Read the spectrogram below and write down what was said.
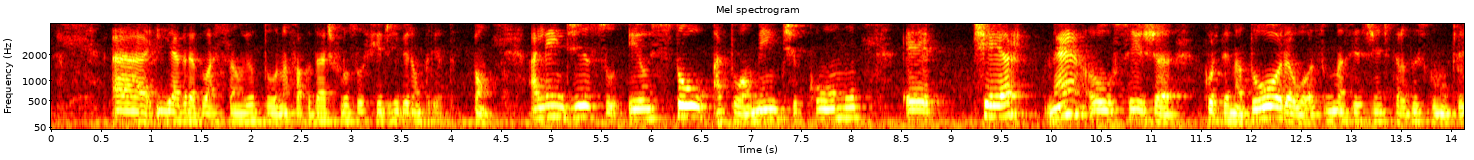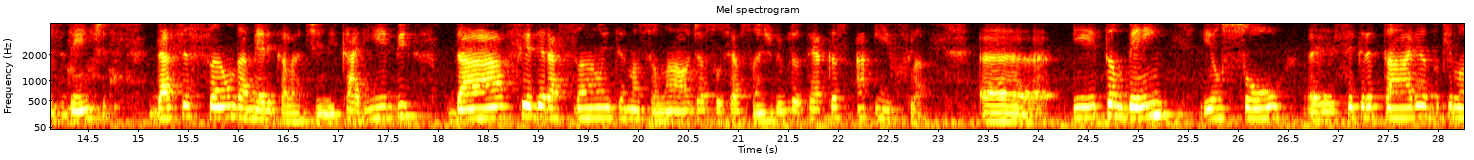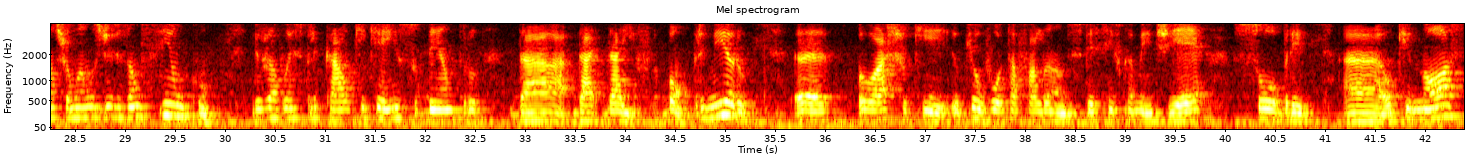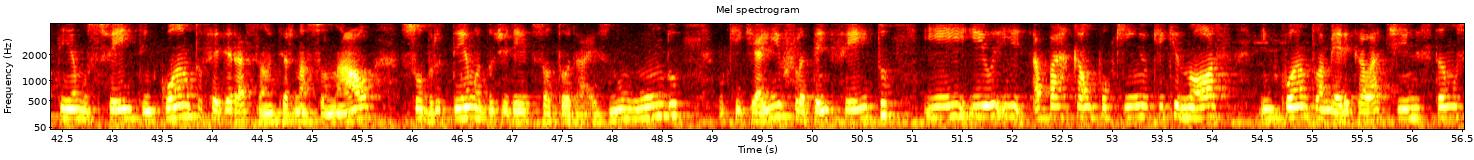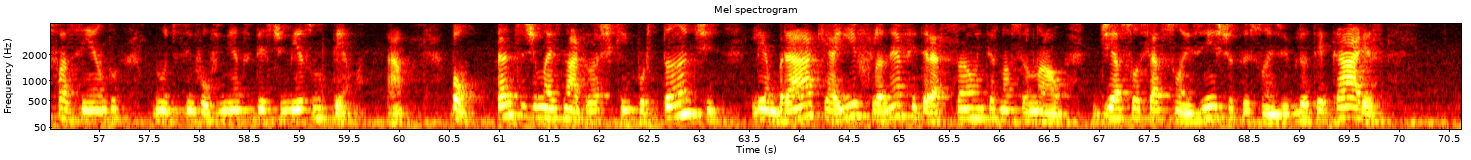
uh, e a graduação eu estou na Faculdade de Filosofia de Ribeirão Preto. Bom, além disso, eu estou atualmente como é, chair, né, ou seja, coordenadora, ou algumas vezes a gente traduz como presidente, da seção da América Latina e Caribe da Federação Internacional de Associações de Bibliotecas, a IFLA. Uh, e também eu sou uh, secretária do que nós chamamos de Divisão 5. Eu já vou explicar o que, que é isso dentro da, da, da IFLA. Bom, primeiro, uh, eu acho que o que eu vou estar falando especificamente é sobre uh, o que nós temos feito enquanto Federação Internacional sobre o tema dos direitos autorais no mundo, o que, que a IFLA tem feito e, e, e abarcar um pouquinho o que, que nós, enquanto América Latina, estamos fazendo no desenvolvimento deste mesmo tema. Tá? Bom, antes de mais nada, eu acho que é importante lembrar que a IFLA, né, a Federação Internacional de Associações e Instituições Bibliotecárias,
